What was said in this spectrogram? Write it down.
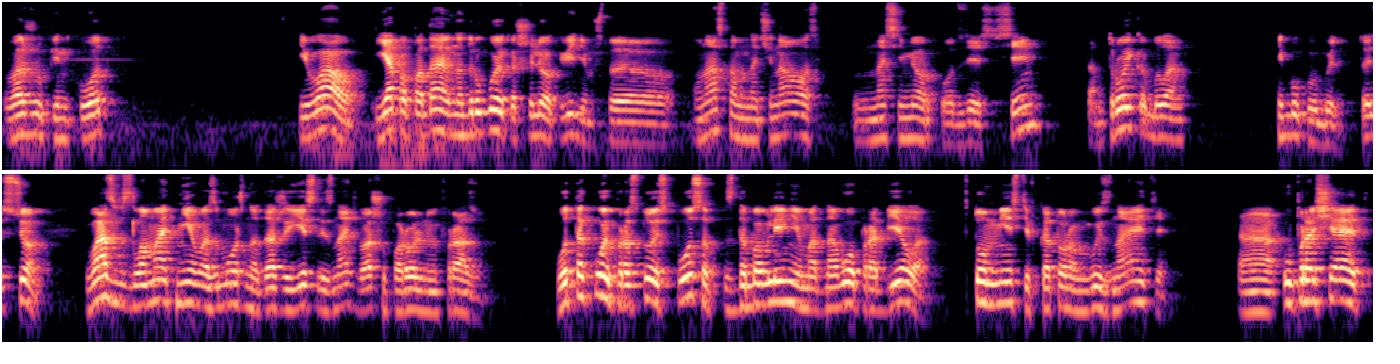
Ввожу пин-код. И вау, я попадаю на другой кошелек. Видим, что у нас там начиналось на семерку. Вот здесь 7, там тройка была и буквы были. То есть все. Вас взломать невозможно, даже если знать вашу парольную фразу. Вот такой простой способ с добавлением одного пробела в том месте, в котором вы знаете, э, упрощает,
